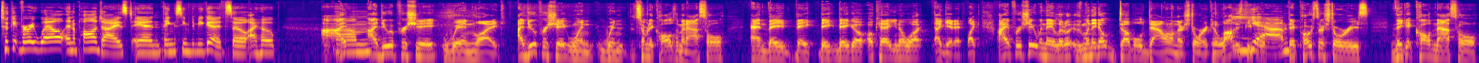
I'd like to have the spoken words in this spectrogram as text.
took it very well and apologized, and things seem to be good. So I hope. I, Um, I do appreciate when like I do appreciate when when somebody calls them an asshole and they they they they go okay you know what I get it like I appreciate when they literally when they don't double down on their story because a lot of these people Yeah. they post their stories they get called an asshole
